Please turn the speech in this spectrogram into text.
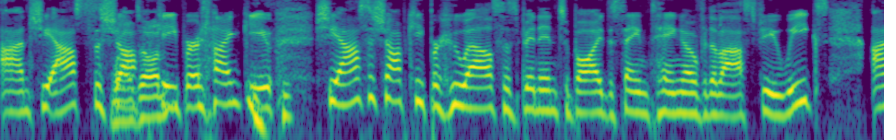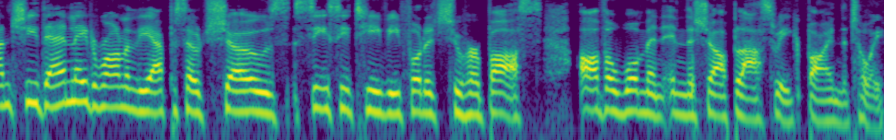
and she asks the Well done. shopkeeper, thank you, she asks the shopkeeper who else has been in to buy the same thing over the last few weeks and she then later on in the episode shows CCTV footage to her boss of a woman in the shop last week buying the toy.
